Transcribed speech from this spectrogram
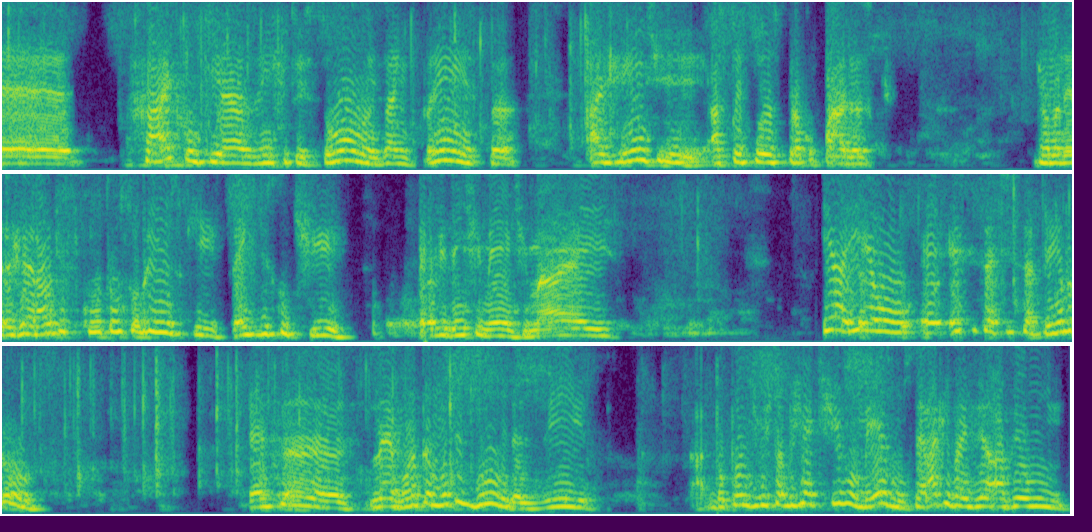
é, faz com que as instituições, a imprensa, a gente, as pessoas preocupadas de uma maneira geral discutam sobre isso, que tem que discutir, evidentemente, mas e aí eu, esse 7 de setembro essas levanta muitas dúvidas e do ponto de vista objetivo mesmo, será que vai haver um,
